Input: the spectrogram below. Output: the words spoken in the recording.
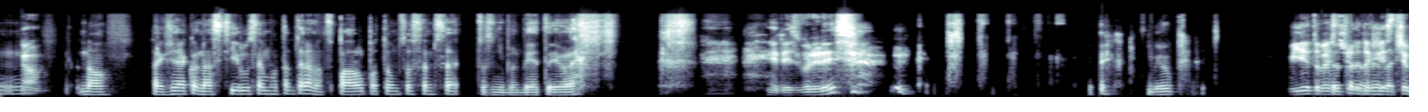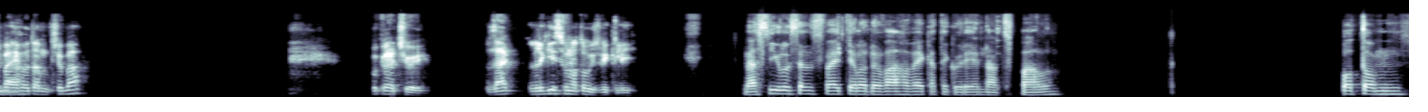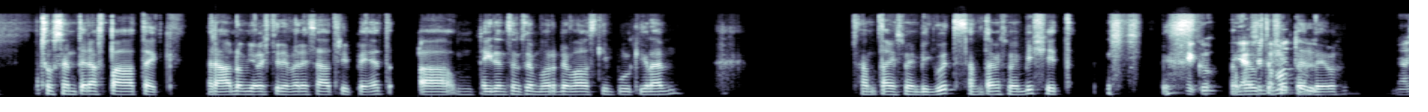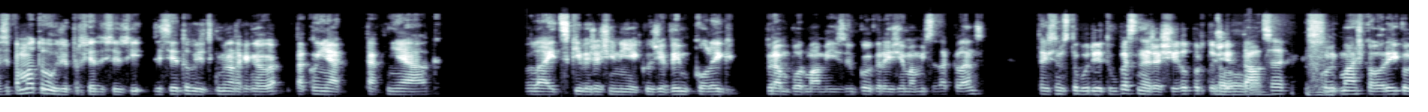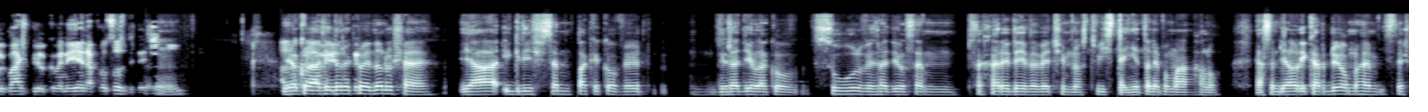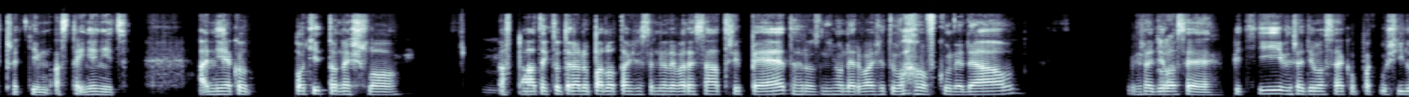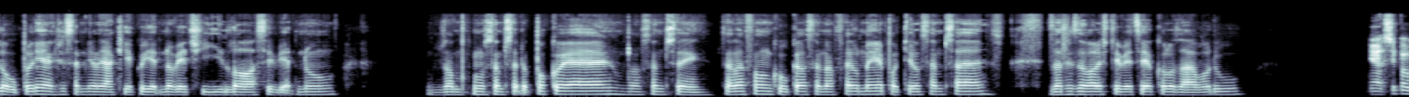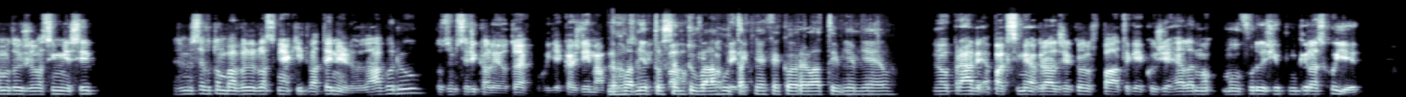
Hmm, no. No, takže jako na sílu jsem ho tam teda nadspal, po tom, co jsem se, to zní blbě, ty jo. It is what it is. Víde to ve středu, takže začíná. třeba jeho tam třeba. Pokračuj. Za, lidi jsou na to už zvyklí. Na sílu jsem své tělo do váhové kategorie nadspal. Potom, co jsem teda v pátek ráno měl ještě 93,5 a týden jsem se mordoval s tím půl kilem. Sometimes may be good, sometimes may be shit. Jako, já si pamatuju, já si pamatuju, že prostě ty jsi, ty jsi to vždycky měl tak, tak nějak, tak nějak laicky vyřešený, jako že vím, kolik brambor mám jíst, kolik rejže mám jíst a takhle. Takže jsem s tobou dietu vůbec neřešil, protože No. ptát se, kolik máš kalorií, kolik máš bílkoviny, je naprosto zbytečný. Mm. Ale jako já ti to řeknu jednoduše. Já, i když jsem pak jako vy, vyřadil jako sůl, vyřadil jsem sacharidy ve větším množství, stejně to nepomáhalo. Já jsem dělal i kardio mnohem víc než předtím a stejně nic. Ani jako potit to nešlo. A v pátek to teda dopadlo tak, že jsem měl 93,5, hroznýho nerva, že tu váhovku nedal. Vyřadilo No. se pití, vyřadilo se jako pak už jídlo úplně, takže jsem měl nějaký jako jedno větší jídlo asi v jednu. Zamknul jsem se do pokoje, vzal jsem si telefon, koukal jsem na filmy, potil jsem se, zařizoval ještě věci okolo závodů. Já si pamatuju, že vlastně mě si, jsme se o tom bavili vlastně nějaký dva týdny do závodu, to jsem si říkal, jo, to je v pohodě, každý má... No hlavně to jsem tu váhu tak nějak jako relativně měl. No právě, a pak si mi akorát řekl v pátek, jako, že hele, mám furt ještě půl kila schodit.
